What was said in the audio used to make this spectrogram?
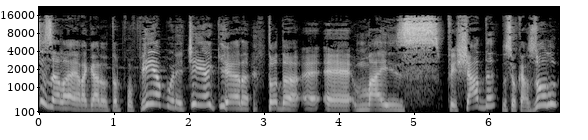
antes ela era garota fofinha, bonitinha, que era toda é, é, mais fechada no seu casulo,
